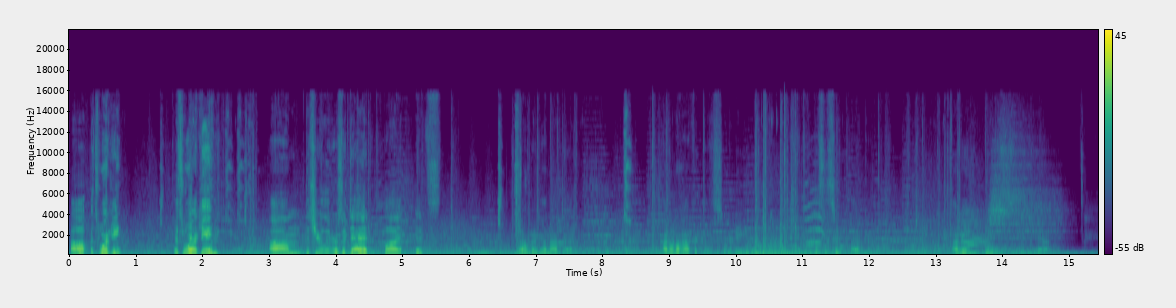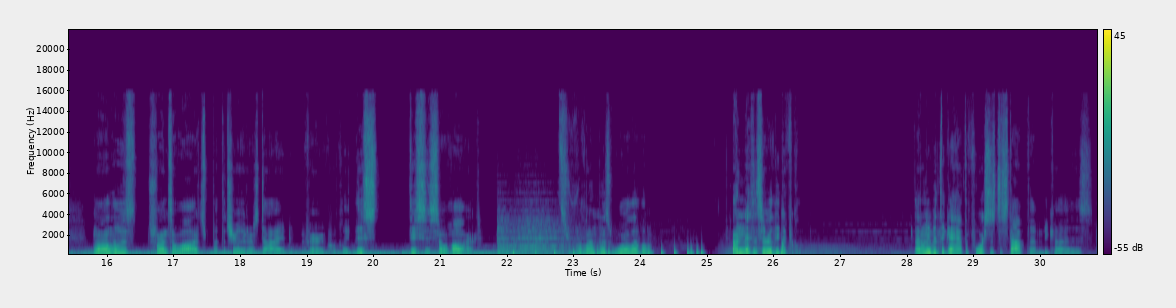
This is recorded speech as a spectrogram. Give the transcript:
Oh, it's working. It's working! Um, the cheerleaders are dead, but it's... Oh, maybe they're not dead. I don't know how effective this is going to be. This is... Okay. I mean, yeah. Well, it was fun to watch, but the cheerleaders died very quickly. This... This is so hard. It's relentless war level. Unnecessarily difficult. I don't even think I have the forces to stop them because...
